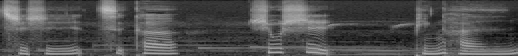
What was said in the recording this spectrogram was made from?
此时此刻舒适平衡。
